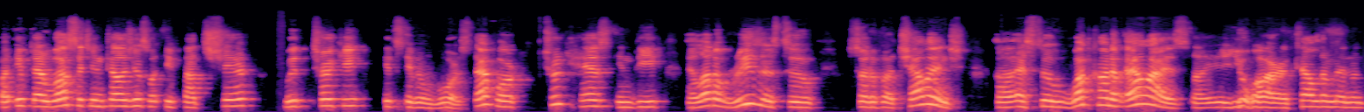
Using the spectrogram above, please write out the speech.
But if there was such intelligence, but if not shared with Turkey, it's even worse. Therefore, Turkey has indeed a lot of reasons to sort of uh, challenge uh, as to what kind of allies uh, you are and tell them and,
